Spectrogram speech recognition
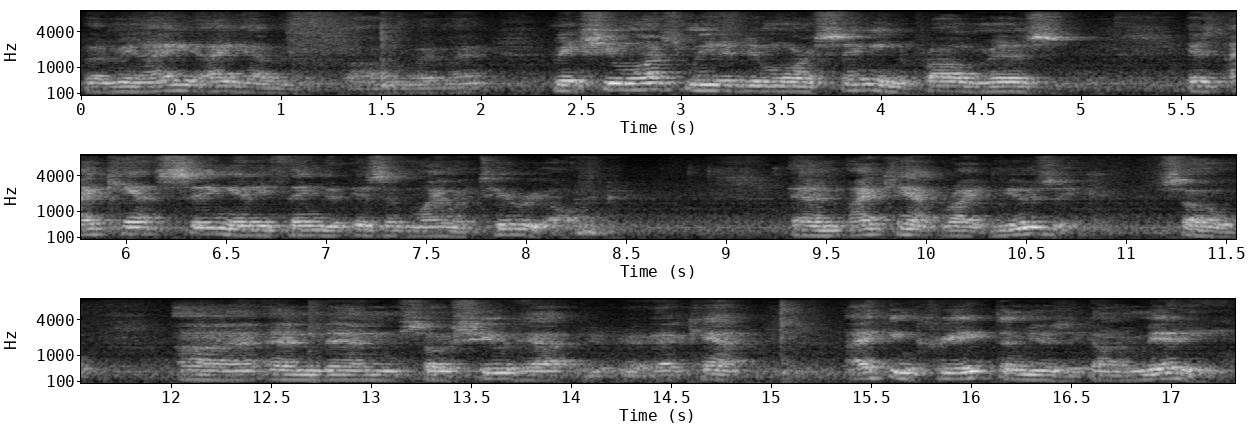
But I mean, I, I have no problem with it. I mean, she wants me to do more singing. The problem is, is I can't sing anything that isn't my material, and I can't write music. So, uh, and then so she would have. I can't. I can create the music on a MIDI,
